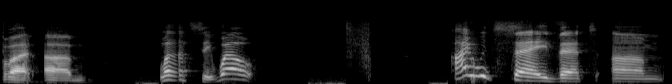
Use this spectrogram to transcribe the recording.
but um, let's see. Well, I would say that um,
